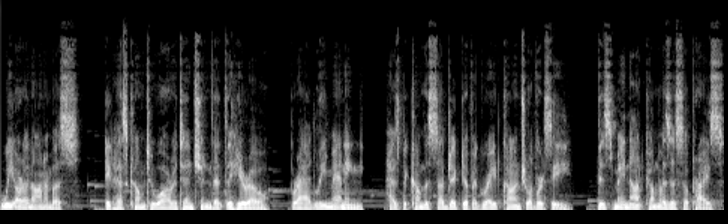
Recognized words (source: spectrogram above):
We are anonymous. It has come to our attention that the hero, Bradley Manning, has become the subject of a great controversy. This may not come as a surprise.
